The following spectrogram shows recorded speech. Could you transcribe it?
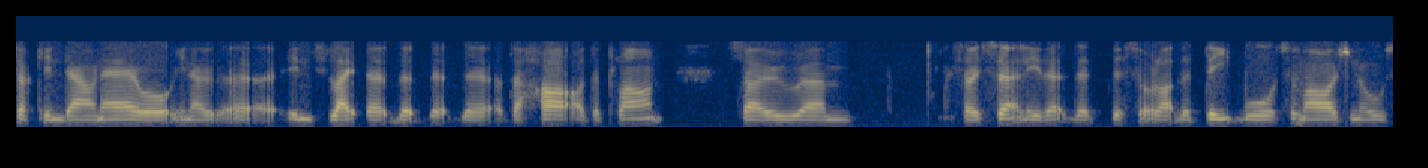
sucking down air or you know uh, insulate the, the the, the the heart of the plant. So um, so certainly the, the, the sort of like the deep water marginals,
